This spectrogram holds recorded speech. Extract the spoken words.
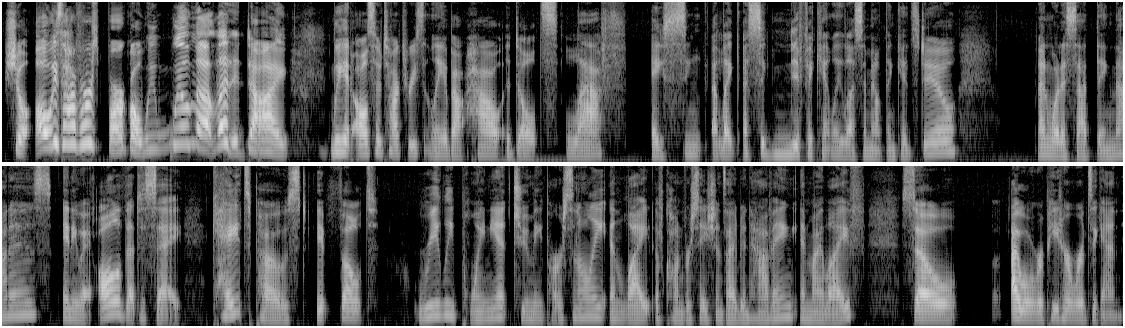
she'll always have her sparkle. We will not let it die. We had also talked recently about how adults laugh a sing- uh, like a significantly less amount than kids do and what a sad thing that is. Anyway, all of that to say, Kate's post, it felt really poignant to me personally in light of conversations I've been having in my life. So I will repeat her words again.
